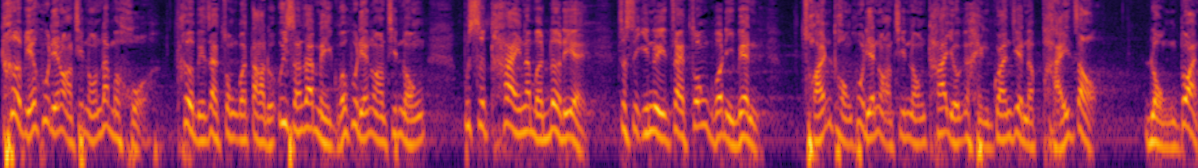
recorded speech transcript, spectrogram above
特别互联网金融那么火？特别在中国大陆，为什么在美国互联网金融不是太那么热烈？这是因为在中国里面，传统互联网金融它有个很关键的牌照垄断。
